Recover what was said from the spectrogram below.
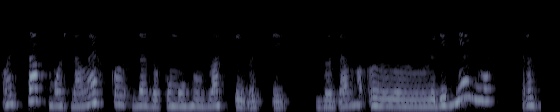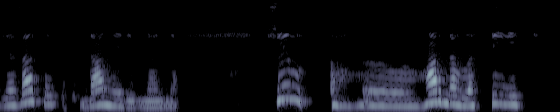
Ось так можна легко за допомогою властивостей е, рівняння розв'язати дане рівняння. Чим е, гарна властивість,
